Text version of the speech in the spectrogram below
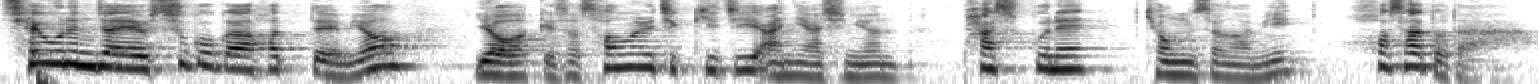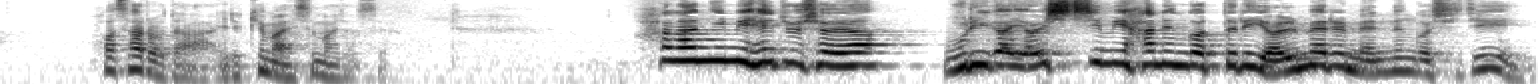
세우는 자의 수고가 헛되며 여호와께서 성을 지키지 아니하시면 파수꾼의 경성함이 허사도다. 허사로다. 이렇게 말씀하셨어요. 하나님이 해 주셔야 우리가 열심히 하는 것들이 열매를 맺는 것이지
